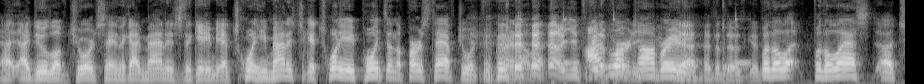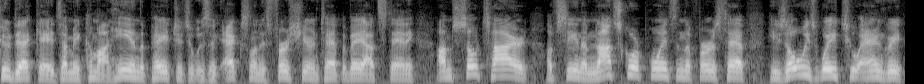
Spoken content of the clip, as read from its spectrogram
I, I do love George saying the guy managed the game. He had 20. He managed to get 28 points in the first half. George, for crying out loud. I've loved Tom Brady. Yeah, I thought that was good. For the for the last uh, two decades, I mean, come on, he and the Patriots. It was an excellent. His first year in Tampa Bay, outstanding. I'm so tired of seeing him not score points in the first half. He's always way too angry.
